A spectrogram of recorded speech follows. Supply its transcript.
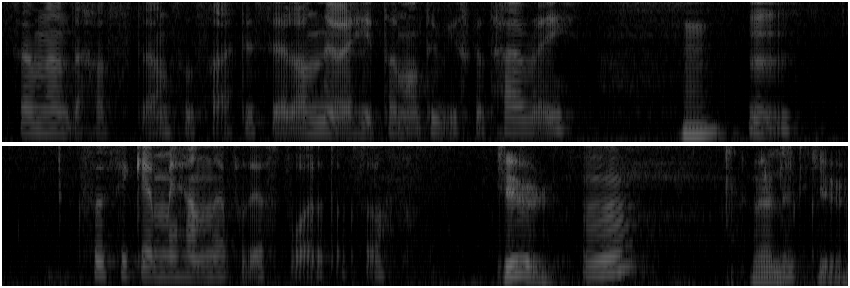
Sen under hösten så sa jag till syrran, nu har jag hittat någonting vi ska tävla i. Mm. Mm. Så fick jag med henne på det spåret också. Kul. Mm. Väldigt kul.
